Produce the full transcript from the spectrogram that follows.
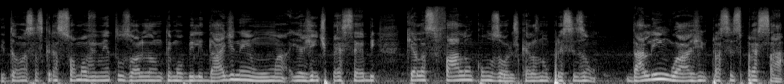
Então essas crianças só movimentam os olhos, elas não têm mobilidade nenhuma e a gente percebe que elas falam com os olhos, que elas não precisam da linguagem para se expressar.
